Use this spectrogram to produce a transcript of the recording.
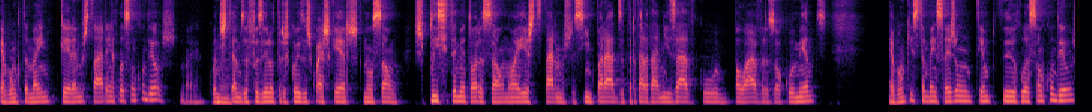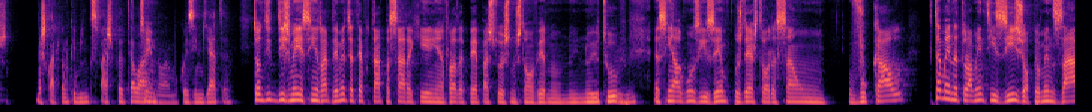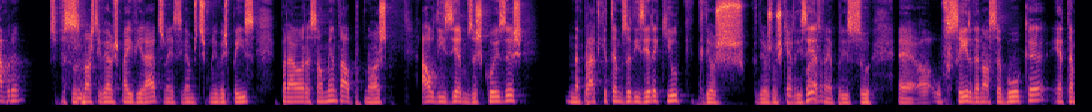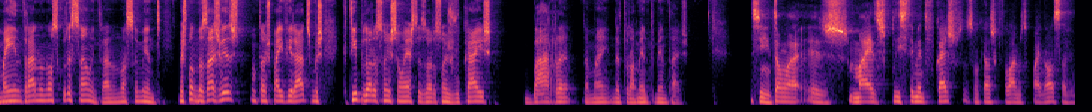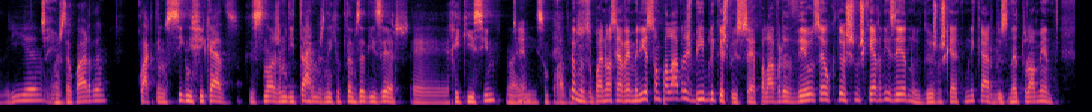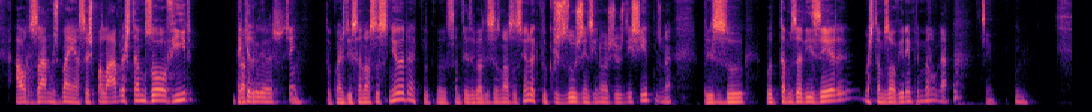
é bom que também queiramos estar em relação com Deus. É? Quando hum. estamos a fazer outras coisas quaisquer que não são explicitamente oração, não é este estarmos assim parados a tratar da amizade com palavras ou com a mente, é bom que isso também seja um tempo de relação com Deus, mas claro que é um caminho que se faz para até lá, Sim. não é uma coisa imediata. Então diz-me aí assim rapidamente, até porque está a passar aqui em rodapé para as pessoas que nos estão a ver no, no, no YouTube, uhum. assim alguns exemplos desta oração vocal, que também naturalmente exige, ou pelo menos abre, se, se nós estivermos para aí virados, né, se estivermos disponíveis para isso, para a oração mental, porque nós, ao dizermos as coisas, na prática estamos a dizer aquilo que, Deus, que Deus nos quer dizer, claro. não é? Por isso, uh, o sair da nossa boca é também entrar no nosso coração, entrar na nossa mente. Mas, pronto, mas às vezes não estamos para aí virados, mas que tipo de orações são estas? Orações vocais barra também, naturalmente, mentais? Sim, então as mais explicitamente vocais são aquelas que falámos do Pai Nosso, Ave Maria, Sim. Anjo da Guarda, claro que tem um significado que se nós meditarmos naquilo que estamos a dizer é riquíssimo, não é? E são palavras... mas o Pai Nosso e a Ave Maria são palavras bíblicas, por isso é a palavra de Deus, é o que Deus nos quer dizer, Deus nos quer comunicar, uhum. por isso naturalmente ao rezarmos bem essas palavras estamos a ouvir o aquilo Deus. Sim. Aquilo que disse a Nossa Senhora, aquilo que Santa Isabel disse a Nossa Senhora, aquilo que Jesus ensinou aos seus discípulos, não é? por isso uhum. estamos a dizer, mas estamos a ouvir em primeiro lugar. Sim. Sim.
